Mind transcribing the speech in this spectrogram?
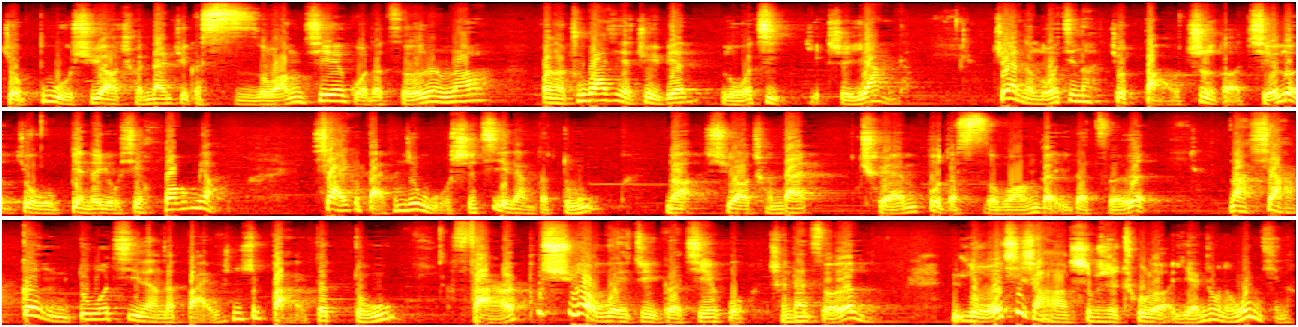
就不需要承担这个死亡结果的责任了。换到猪八戒这边，逻辑也是一样的。这样的逻辑呢，就导致的结论就变得有些荒谬。下一个百分之五十剂量的毒，那需要承担全部的死亡的一个责任。那下更多剂量的百分之百的毒，反而不需要为这个结果承担责任了。逻辑上是不是出了严重的问题呢？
